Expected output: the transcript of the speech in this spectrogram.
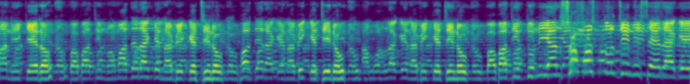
মানিকেরও বাবাজি নমাজের আগে নাবিকে চিনো, হজের আগে নাবিকে চিনো, আমল আগে নাবিকে চিনো বাবাজি দুনিয়ার সমস্ত জিনিসের আগে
